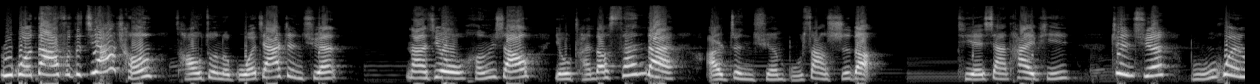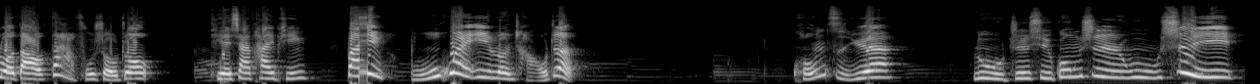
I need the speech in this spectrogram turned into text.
如果大夫的家臣操纵了国家政权，那就很少有传到三代。而政权不丧失的，天下太平，政权不会落到大夫手中；天下太平，百姓不会议论朝政。孔子曰：“禄之序公事五世矣，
